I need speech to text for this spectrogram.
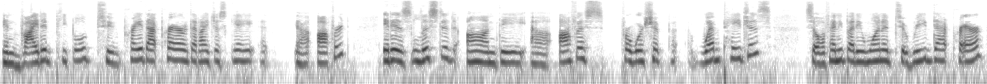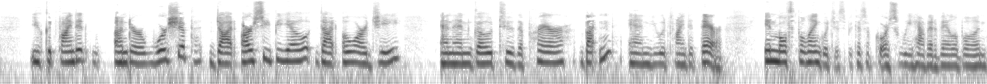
invited people to pray that prayer that I just gave, uh, offered. It is listed on the uh, Office for Worship web pages. So if anybody wanted to read that prayer, you could find it under worship.rcbo.org and then go to the prayer button and you would find it there in multiple languages because of course we have it available in,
